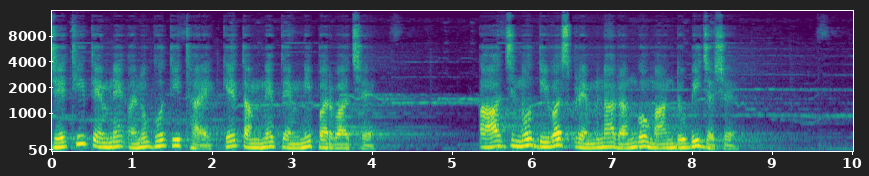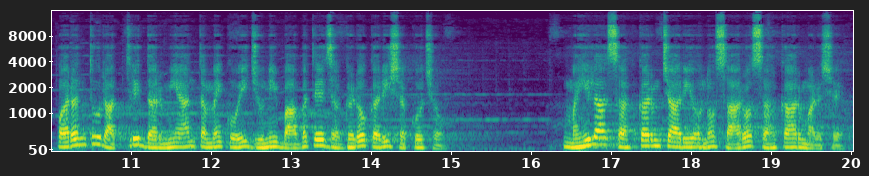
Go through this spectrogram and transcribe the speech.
જેથી તેમને અનુભૂતિ થાય કે તમને તેમની પરવા છે. આજનો દિવસ પ્રેમના રંગોમાં ડૂબી જશે. પરંતુ રાત્રિ દરમિયાન તમે કોઈ જૂની બાબતે ઝઘડો કરી શકો છો. મહિલા સહકર્મચારીઓનો સારો સહકાર મળશે.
